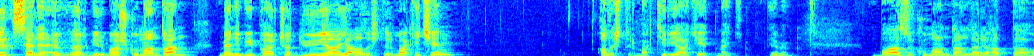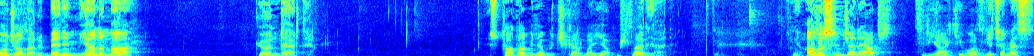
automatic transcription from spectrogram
40 sene evvel bir başkumandan beni bir parça dünyaya alıştırmak için alıştırmak, tiryaki etmek değil mi? Bazı kumandanları hatta hocaları benim yanıma gönderdi. Üstada bile bu çıkarmayı yapmışlar yani. Alışınca ne yapsın? Tiryaki vazgeçemez.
